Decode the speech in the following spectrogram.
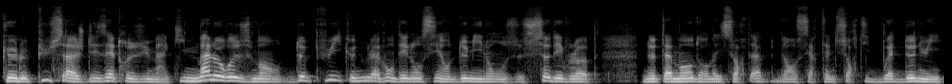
que le puçage des êtres humains, qui malheureusement, depuis que nous l'avons dénoncé en 2011, se développe, notamment dans, certaines sorties de boîtes de nuit,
